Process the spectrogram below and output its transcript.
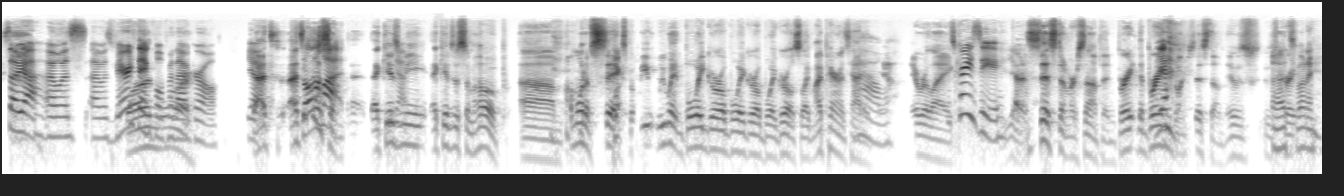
So yeah, I was I was very One thankful for that girl. Yeah. That's that's It's awesome. That, that gives Yeah. me that gives us some hope. Um, I'm one of six, but we, we went boy girl boy girl boy girl. So like my parents had wow. it. They were like It's crazy. Yeah. a system or something. Bra- the Brady Yeah. Bunch system. It was it was That's great. funny.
